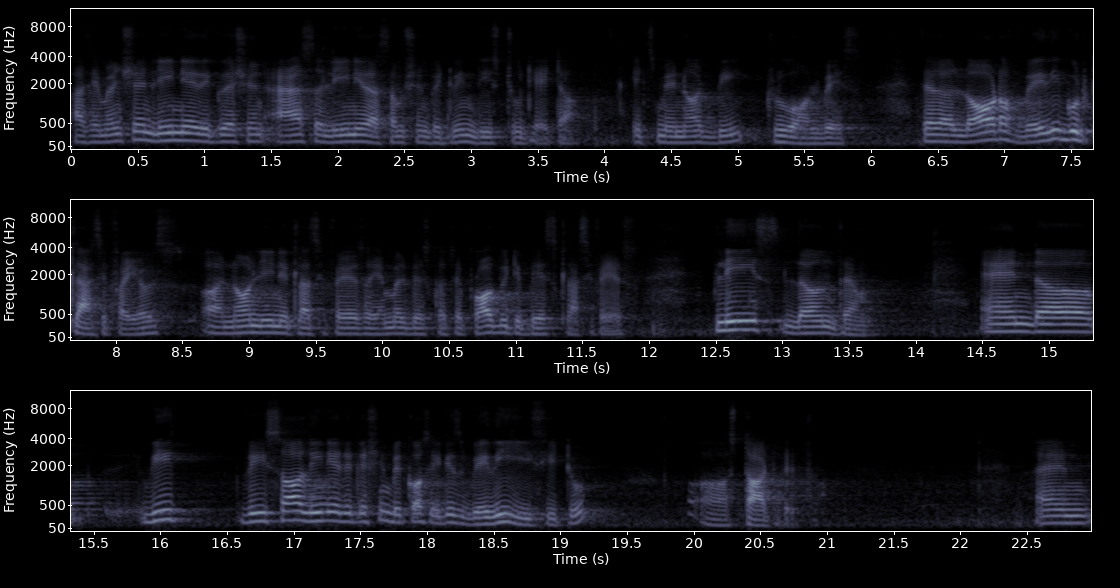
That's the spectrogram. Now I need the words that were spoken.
As I mentioned linear regression as a linear assumption between these two data, it may not be true always. There are a lot of very good classifiers, uh, nonlinear classifiers or ML based classifiers, probability based classifiers. Please learn them. And uh, we, we saw linear regression because it is very easy to uh, start with. And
